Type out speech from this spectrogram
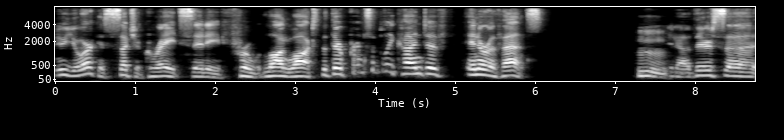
New York is such a great city for long walks, but they're principally kind of inner events. Hmm. You know, there's uh,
